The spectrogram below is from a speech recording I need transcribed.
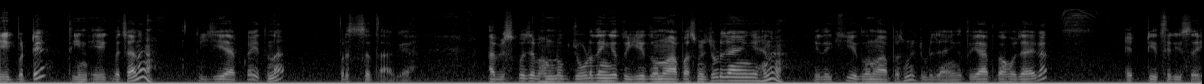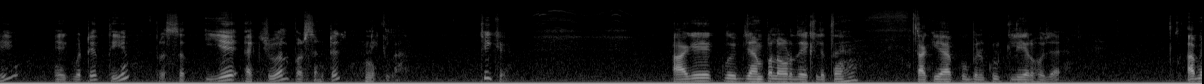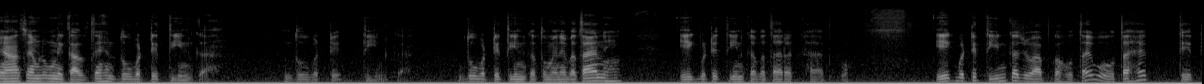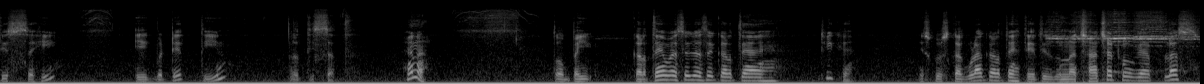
एक बटे तीन, एक बचा ना? तो ये आपका इतना प्रतिशत आ गया। अब इसको जब हम लोग जोड़ देंगे तो ये दोनों आपस में जुड़ जाएँगे, है ना? ये देखिए, ये दोनों आपस में जुड़ जाएँगे तो ये आपका हो जाएगा 83 से ही एक बटे तीन प्रतिशत। ये एक्चुअल परसेंटेज निकला। ठीक है? आगे एक दो एग्ज़ाम्पल और देख लेते हैं, ताकि आपको बिल्कुल क्लियर हो जाए। अब यहाँ से हम लोग निकालते हैं दो बट्टे तीन का। दो बट्टे तीन का। दो बट्टे तीन का तो मैंने बताया नहीं। एक बटे तीन का बता रखा है आपको। एक बटे तीन का जो आपका होता है, वो होता है तैतीस सही एक बटे तीन प्रतिशत। है ना? तो भाई, करते हैं वैसे जैसे करते आए हैं। ठीक है? इसको इसका गुणा करते हैं, तैतीस गुना छाछठ हो गया, प्लस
